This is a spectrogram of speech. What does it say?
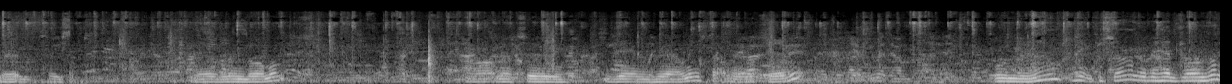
Um, There's Lynn Beaumont. Partner to James Browning, starting with the table. One round, Hank Cassar with the headphones on.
